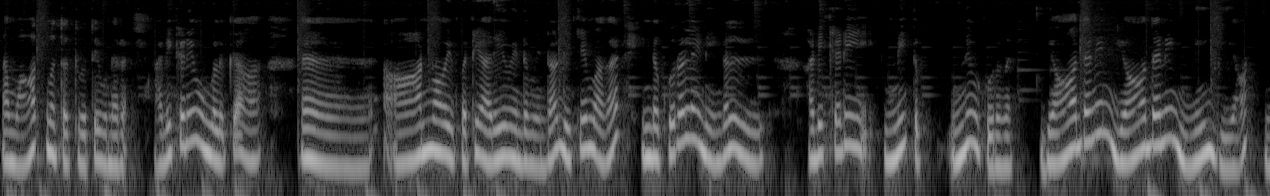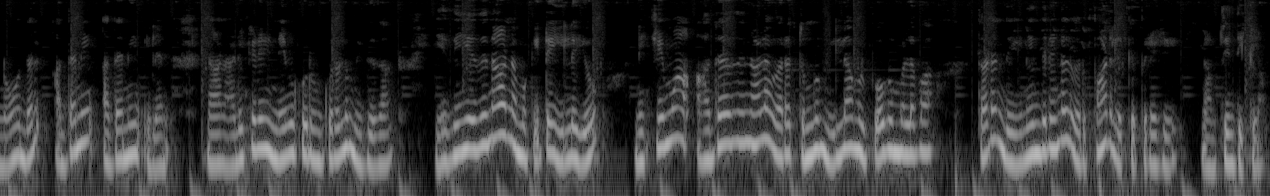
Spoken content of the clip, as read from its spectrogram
நம்ம ஆத்ம தத்துவத்தை உணர அடிக்கடி உங்களுக்கு ஆன்மாவை பற்றி அறிய வேண்டும் என்றால் நிச்சயமாக இந்த குறளை நீங்கள் அடிக்கடி நினைத்து நினைவு கூறுங்கள் யாதனின் யாதனின் நீங்கியான் நோதல் அதனின் அதனின் இளன் நான் அடிக்கடி நினைவு கூறும் குரலும் இதுதான். எது எதுனால் நம்மக்கிட்ட இல்லையோ நிச்சயமாக அதனால் வர துன்பம் இல்லாமல் போகும் அல்லவா? தொடர்ந்து இணைந்திருங்கள். ஒரு பாடலுக்கு பிறகு நாம் சிந்திக்கலாம்.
